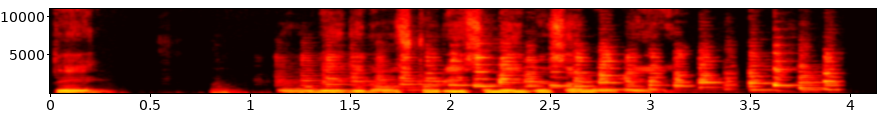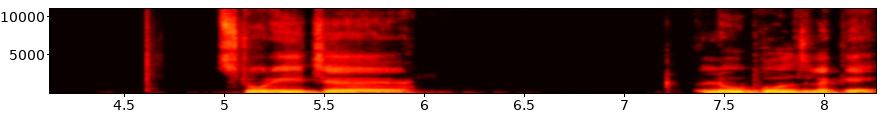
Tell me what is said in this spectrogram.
ਤੇ ਉਹਦੀ ਜਦੋਂ ਸਟੋਰੀ ਸੁਣੀ ਤੇ ਸਾਨੂੰ ਕੋਈ ਸਟੋਰੀ 'ਚ ਲੂਪ ਹੋਲਸ ਲੱਗੇ।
